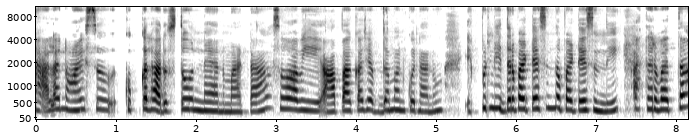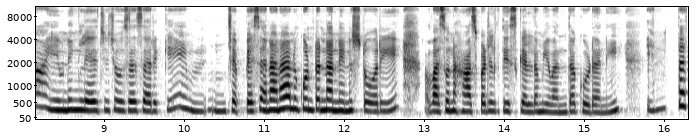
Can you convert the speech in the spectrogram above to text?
చాలా నాయిస్ కుక్కలు అరుస్తూ ఉన్నాయి అనమాట సో అవి ఆపాక చెప్దాం అనుకున్నాను ఎప్పుడు నిద్ర పట్టేసిందో పట్టేసింది. ఆ తర్వాత ఈవినింగ్ లేచి చూసేసరికి చెప్పేశానని అనుకుంటున్నాను నేను స్టోరీ. వసున హాస్పిటల్కి తీసుకెళ్ళడం ఇవంతా కూడాని. ఇంత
